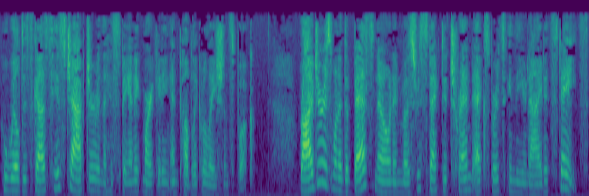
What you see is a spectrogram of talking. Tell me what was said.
who will discuss his chapter in the Hispanic Marketing and Public Relations book. Roger is one of the best known and most respected trend experts in the United States,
